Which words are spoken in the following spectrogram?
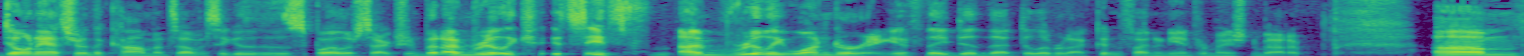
don't answer in the comments, obviously, because this is a spoiler section. But I'm really, it's, it's, I'm really wondering if they did that deliberately. I couldn't find any information about it. Um,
